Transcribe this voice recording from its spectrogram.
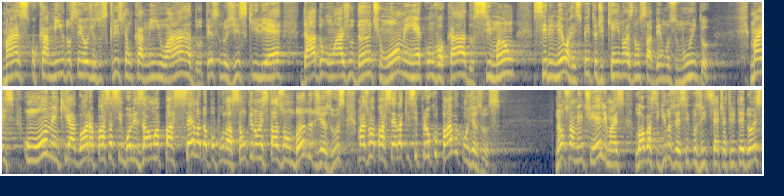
Mas o caminho do Senhor Jesus Cristo é um caminho árduo. O texto nos diz que lhe é dado um ajudante, um homem é convocado, Simão Sirineu, a respeito de quem nós não sabemos muito. Mas um homem que agora passa a simbolizar uma parcela da população que não está zombando de Jesus, mas uma parcela que se preocupava com Jesus. Não somente ele, mas logo a seguir, nos versículos 27 a 32,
